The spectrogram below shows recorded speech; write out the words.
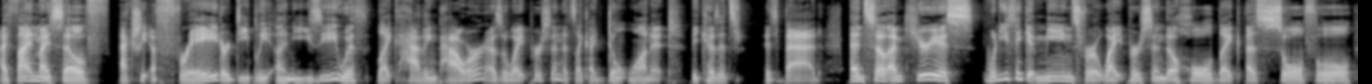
I find myself actually afraid or deeply uneasy with like having power as a white person. It's like I don't want it because it's it's bad. And so I'm curious, what do you think it means for a white person to hold like a soulful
